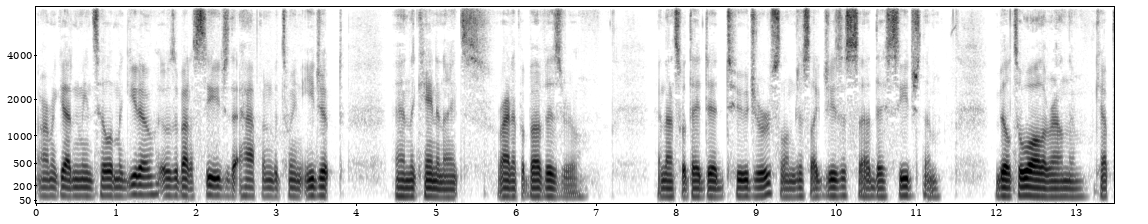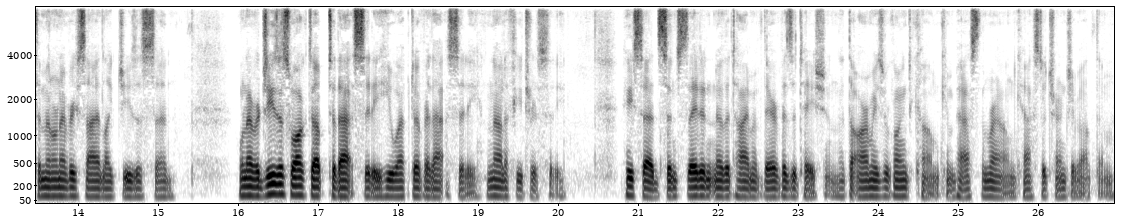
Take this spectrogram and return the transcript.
Armageddon means Hill of Megiddo. It was about a siege that happened between Egypt and the Canaanites, right up above Israel. And that's what they did to Jerusalem, just like Jesus said. They sieged them, built a wall around them, kept them in on every side, like Jesus said. Whenever Jesus walked up to that city, he wept over that city, not a future city. He said, since they didn't know the time of their visitation, that the armies were going to come, compass them round, cast a trench about them,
